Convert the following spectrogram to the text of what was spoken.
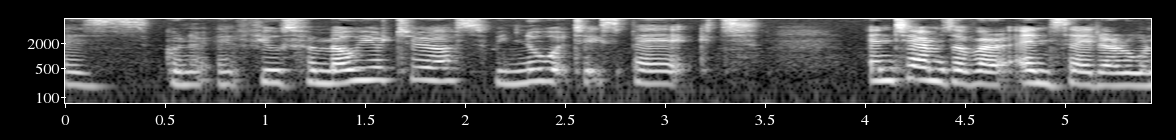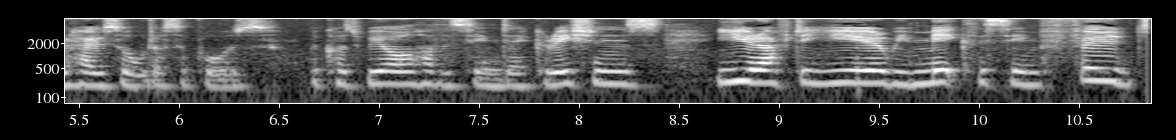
is going to, it feels familiar to us, we know what to expect, in terms of our inside our own household I suppose because we all have the same decorations. Year after year we make the same food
